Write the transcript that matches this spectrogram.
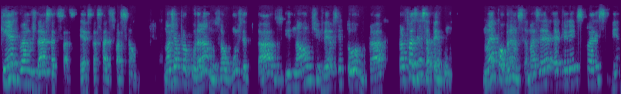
Quem é que vai nos dar essa, essa satisfação? Nós já procuramos alguns deputados e não tivemos retorno para fazer essa pergunta. Não é cobrança, mas é, é querer esclarecimento.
